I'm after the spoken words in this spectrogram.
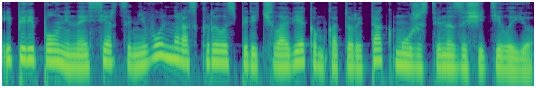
и переполненное сердце невольно раскрылось перед человеком, который так мужественно защитил ее.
